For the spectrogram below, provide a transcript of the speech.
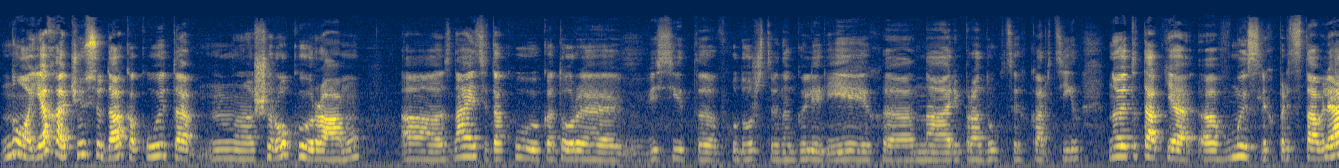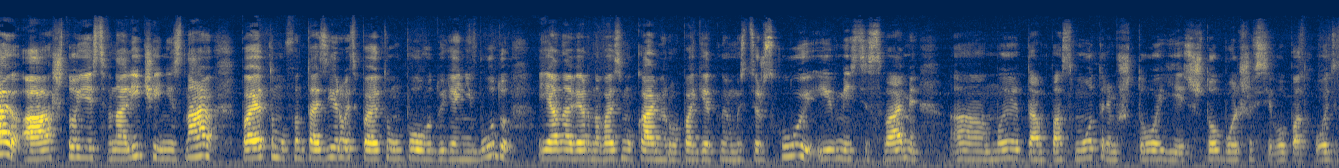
Но я хочу сюда какую-то широкую раму, знаете, такую, которая висит в художественных галереях, э, на репродукциях картин. Но это так я э, в мыслях представляю, а что есть в наличии, не знаю, поэтому фантазировать по этому поводу я не буду. Я, наверное, возьму камеру в багетную мастерскую и вместе с вами э, мы там посмотрим, что есть, что больше всего подходит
